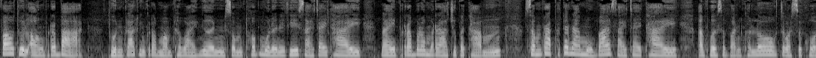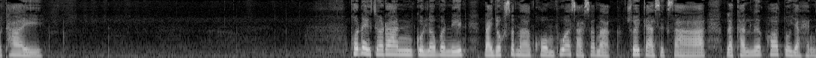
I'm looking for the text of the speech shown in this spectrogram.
เฝ้าทูลอองพระบาททุนเกล้าทุนกระหม่อมถวายเงิน สมทบมูลนิธิสายใจไทย ในพระบรมราชูปถัมภ์สำหรับพัฒนาหมู่บ้านสายใจไทยอำเภอสวรรคโลกจังหวัดสุโขทัย พลเอกจรันกุลวณิชนายกสมาคม ผู้อาสาสมัคร ช่วยการศึกษา และคัดเลือกพ่อตัวอย่างแห่ง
